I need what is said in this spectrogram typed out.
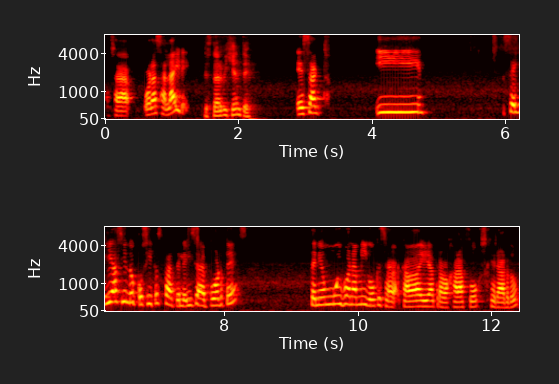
o sea, horas al aire. Estar vigente. Exacto. Y seguí haciendo cositas para Televisa Deportes. Tenía un muy buen amigo que se acaba de ir a trabajar a Fox, Gerardo,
